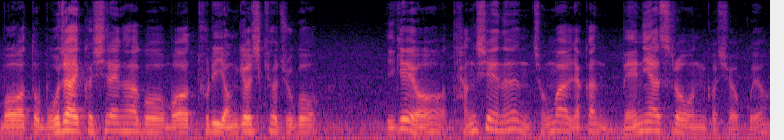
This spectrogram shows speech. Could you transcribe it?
뭐 또 모자이크 실행하고 뭐 둘이 연결시켜 주고 이게요 당시에는 정말 약간 매니아스러운 것이었고요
